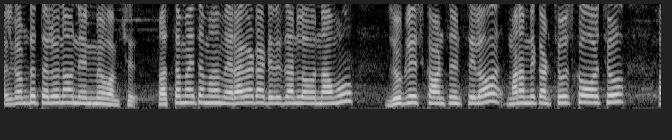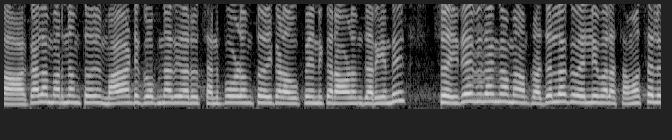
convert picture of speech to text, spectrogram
వెల్కమ్ టు తెలుగు నేను మీ వంశీ. ప్రస్తుతం అయితే మనం ఎర్రగడ్డ డివిజన్లో ఉన్నాము జూబ్లీస్ కాన్స్టిట్యున్సీలో. మనం ఇక్కడ చూసుకోవచ్చు అకాల మరణంతో మాగంటి గోపినాథ్ గారు చనిపోవడంతో ఇక్కడ ఉప ఎన్నిక రావడం జరిగింది. సో ఇదే విధంగా మనం ప్రజల్లోకి వెళ్ళి వాళ్ళ సమస్యలు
